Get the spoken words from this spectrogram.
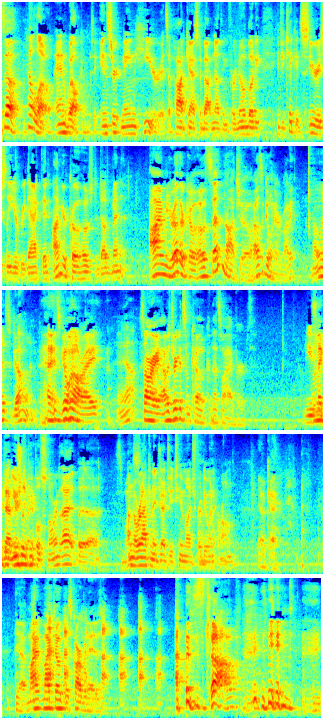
What's up? Hello and welcome to Insert Name Here. It's a podcast about nothing for nobody. If you take it seriously, you're redacted. I'm your co-host Doug Bennett. I'm your other co-host, Seth Nacho. How's it going, everybody? Oh, it's going. It's going all right. Yeah. Sorry, I was drinking some Coke. That's why I burped. Usually, usually clear. people snore that, but uh, we're not going to judge you too much for doing it wrong. Okay. Yeah, my, my Coke was carbonated. Stop.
